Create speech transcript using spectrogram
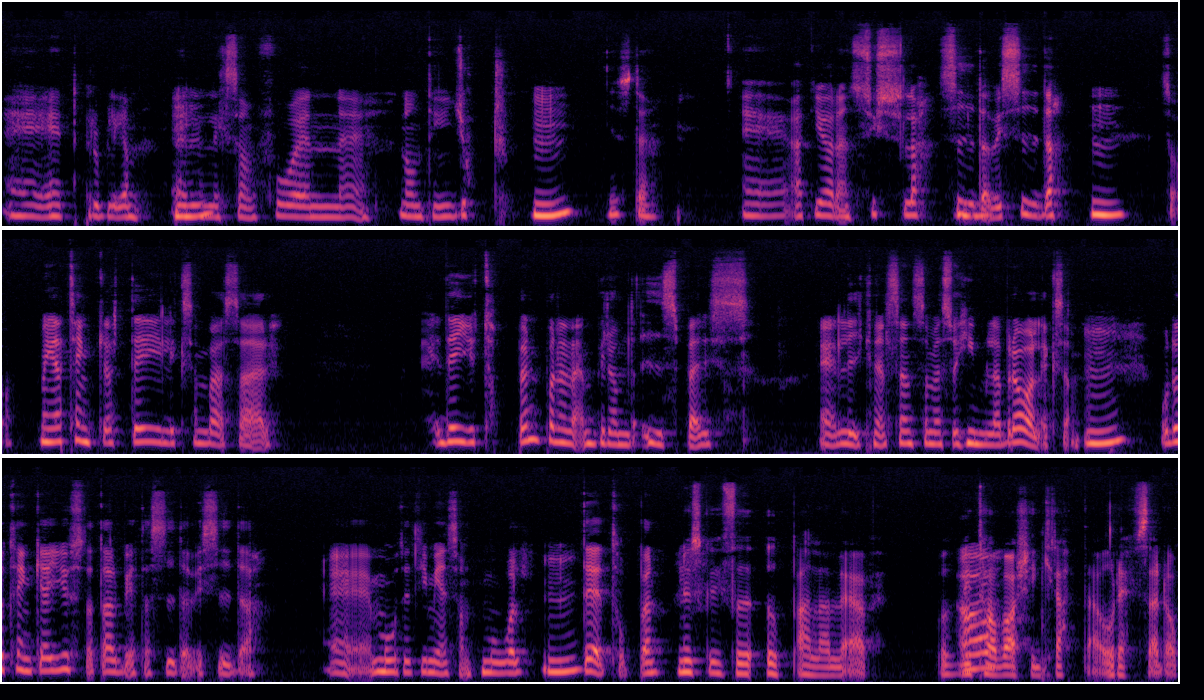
eh, ett problem. Eller liksom få en, eh, någonting gjort. Mm, just det. Eh, att göra en syssla sida vid sida. Mm. Så. Men jag tänker att det är liksom bara så här. Det är ju toppen på den där berömda isbergs eh, som är så himla bra liksom. Mm. Och då tänker jag just att arbeta sida vid sida eh, mot ett gemensamt mål. Mm. Det är toppen. Nu ska vi få upp alla löv. Och vi Ja. tar varsin kratta och räfsar dem.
